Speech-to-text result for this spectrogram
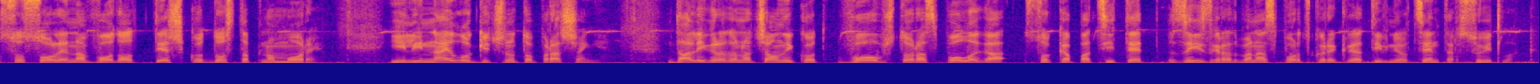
со солена вода од тешко достапно море. Или најлогичното прашање, дали градоначалникот воопшто располага со капацитет за изградба на спортско-рекреативниот центар Суитлак.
